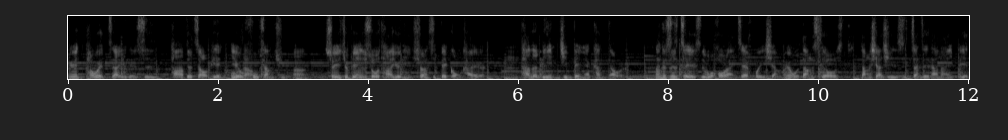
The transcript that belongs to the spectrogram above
因为他会在意的是他的照片也有附上去，嗯，所以就变成说他有点算是被公开了，嗯，他的脸已经被人家看到了。那可是这也是我后来在回想，因为我当时候当下其实是站在他那一边，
